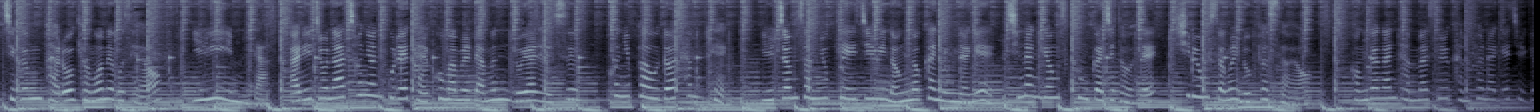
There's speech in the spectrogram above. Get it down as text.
지금 바로 경험해보세요. 1위입니다. 아리조나 천연꿀의 달콤함을 담은 로얄 헬스 허니 파우더 3팩 1.36kg 넉넉한 용량에 친환경 스푼까지 더해 실용성을 높였어요. 건강한 단맛을 간편하게 즐겨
